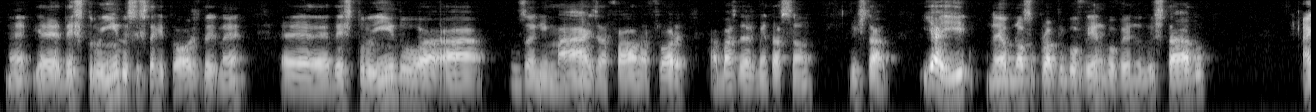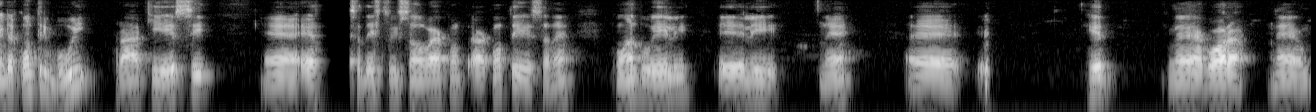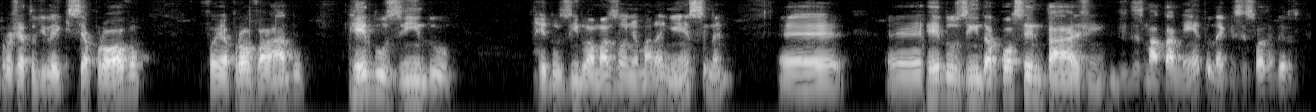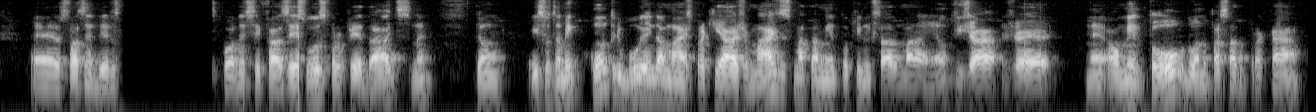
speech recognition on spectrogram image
né, é, destruindo esses territórios, né, é, destruindo a, a, os animais, a fauna, a flora, a base da alimentação do Estado. E aí, né, o nosso próprio governo, o governo do Estado, ainda contribui para que esse, é, essa destruição vai, aconteça, né? Quando ele, ele né, é, re, né, agora, né, um projeto de lei que se aprova, foi aprovado, reduzindo, reduzindo a Amazônia Maranhense, né? É, é, reduzindo a porcentagem de desmatamento, né, que esses fazendeiros, é, os fazendeiros podem se fazer suas propriedades, né? Então, isso também contribui ainda mais para que haja mais desmatamento aqui no estado do Maranhão, que já, já é, né, aumentou do ano passado para cá,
